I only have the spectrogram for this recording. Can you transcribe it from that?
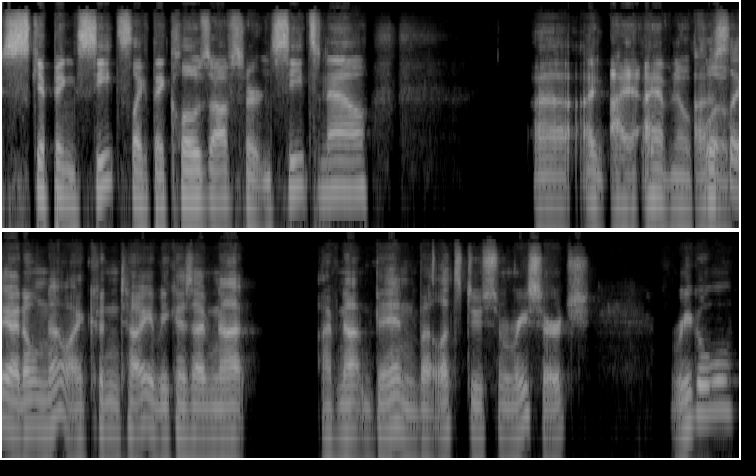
skipping seats like they close off certain seats now? Uh, I, I, I have no clue. Honestly, I don't know. I couldn't tell you because I've not I've not been, but let's do some research. Regal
